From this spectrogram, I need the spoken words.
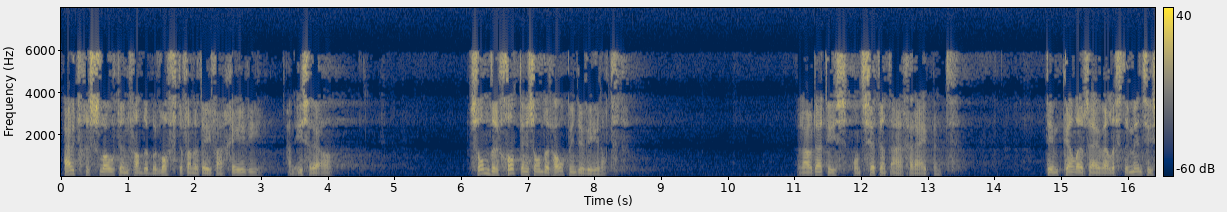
uitgesloten van de belofte van het evangelie aan Israël, zonder God en zonder hoop in de wereld. Nou, dat is ontzettend aangrijpend. Tim Keller zei wel eens, de mens is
